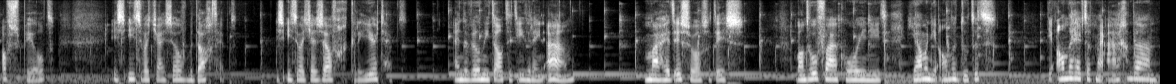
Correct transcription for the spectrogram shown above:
afspeelt, is iets wat jij zelf bedacht hebt. Is iets wat jij zelf gecreëerd hebt. En dat wil niet altijd iedereen aan, maar het is zoals het is. Want hoe vaak hoor je niet, ja, maar die ander doet het. Die ander heeft het mij aangedaan.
